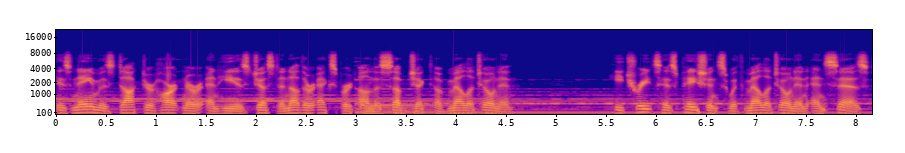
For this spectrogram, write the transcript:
His name is Dr. Hartner and he is just another expert on the subject of melatonin. He treats his patients with melatonin and says,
